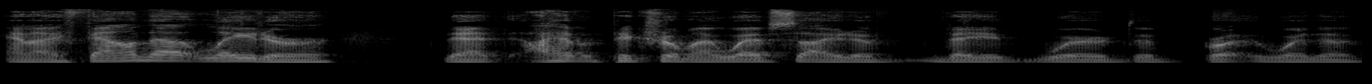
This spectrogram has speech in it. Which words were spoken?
and I found out later that I have a picture on my website of they where the where the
